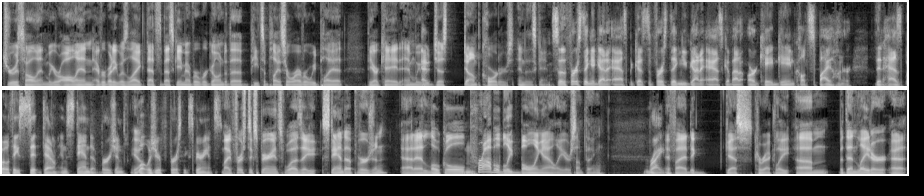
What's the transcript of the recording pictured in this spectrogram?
drew us all in. We were all in. Everybody was like, "That's the best game ever." We're going to the pizza place or wherever we'd play it, the arcade, and we would just dump quarters into this game. So the first thing you got to ask, because the first thing you got to ask about an arcade game called Spy Hunter that has both a sit down and stand up version. Yeah. What was your first experience? My first experience was a stand-up version at a local, probably bowling alley or something. Right. if I had to guess correctly. Um, but then later at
